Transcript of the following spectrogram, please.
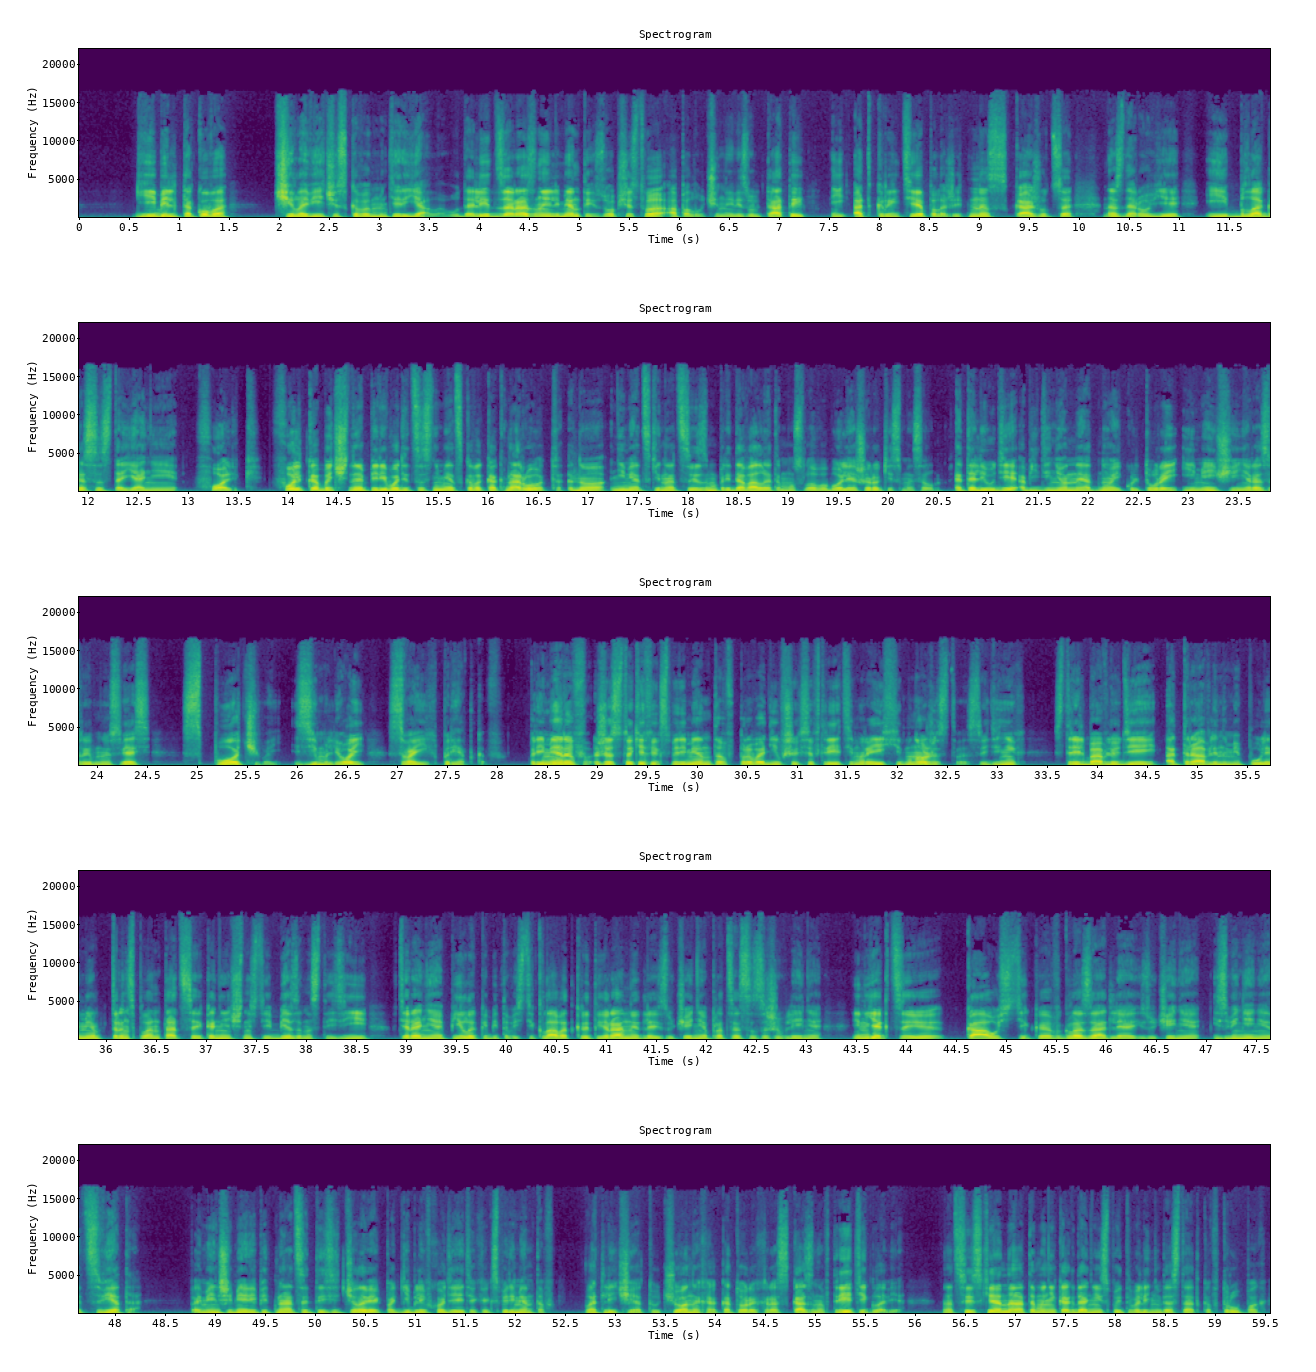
Гибель такого человеческого материала удалит заразные элементы из общества, а полученные результаты и открытия положительно скажутся на здоровье и благосостоянии фольк. Фольк обычно переводится с немецкого как «народ», но немецкий нацизм придавал этому слову более широкий смысл. Это люди, объединенные одной культурой и имеющие неразрывную связь с почвой, землей своих предков. Примеров жестоких экспериментов, проводившихся в Третьем Рейхе, множество. Среди них стрельба в людей отравленными пулями, трансплантация конечностей без анестезии, втирание опилок и битого стекла в открытые раны для изучения процесса заживления – инъекции каустика в глаза для изучения изменения цвета. По меньшей мере 15 тысяч человек погибли в ходе этих экспериментов. В отличие от ученых, о которых рассказано в третьей главе, нацистские анатомы никогда не испытывали недостатков в трупах,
